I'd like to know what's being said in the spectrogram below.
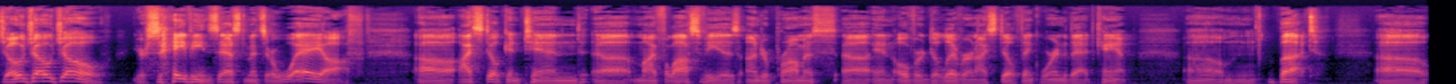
Joe, Joe, Joe, your savings estimates are way off. Uh, I still contend uh, my philosophy is under promise uh, and over deliver, and I still think we're into that camp. Um, but uh,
